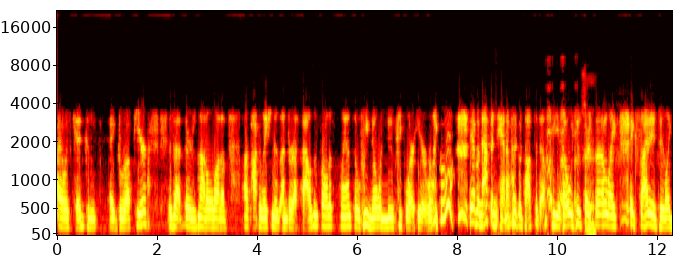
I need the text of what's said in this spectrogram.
I always kid because I grew up here, is that there's not a lot of, our population is under a thousand for all this land. So we know when new people are here, we're like, oh, they have a map in hand. I'm going to go talk to them. You know, we just are so like excited to like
